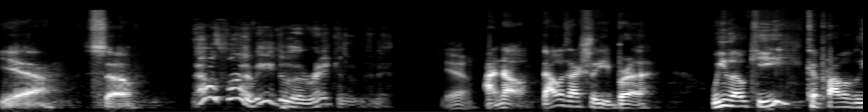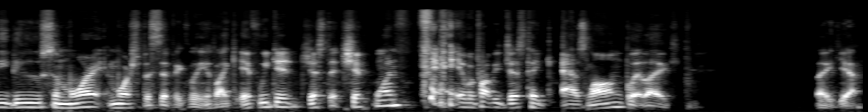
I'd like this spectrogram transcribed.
Yeah. So That was fun. We ain't do a rank in a minute. Yeah. I know that was actually, bruh. We low key could probably do some more, more specifically. Like if we did just a chip one, it would probably just take as long. But like, like yeah,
